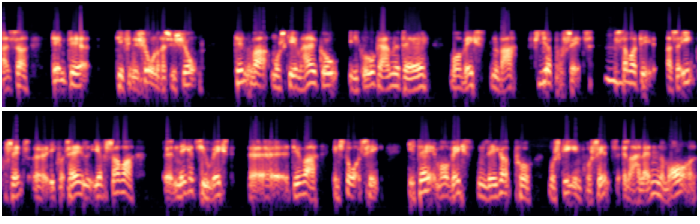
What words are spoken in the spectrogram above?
Altså, den der definition af recession, den var måske meget god i de gode gamle dage, hvor væksten var 4 procent. Mm. Så var det altså 1 procent øh, i kvartalet. Jamen, så var øh, negativ vækst, øh, det var en stor ting. I dag, hvor væksten ligger på måske en procent eller halvanden om året,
